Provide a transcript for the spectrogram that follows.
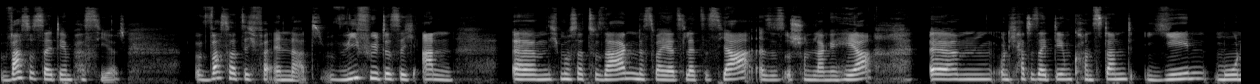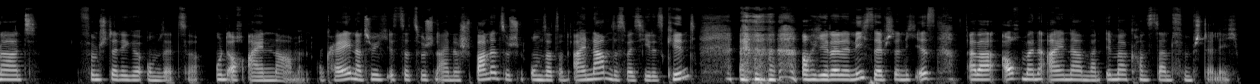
was ist seitdem passiert? Was hat sich verändert? Wie fühlt es sich an? Ähm, ich muss dazu sagen, das war jetzt letztes Jahr, also es ist schon lange her. Ähm, und ich hatte seitdem konstant jeden Monat fünfstellige Umsätze und auch Einnahmen. Okay, natürlich ist dazwischen eine Spanne zwischen Umsatz und Einnahmen, das weiß jedes Kind, auch jeder, der nicht selbstständig ist, aber auch meine Einnahmen waren immer konstant fünfstellig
